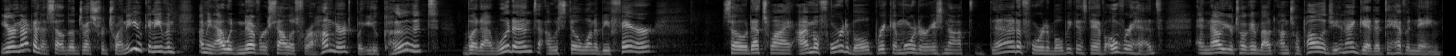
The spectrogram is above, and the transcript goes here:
You're not going to sell the dress for 20. You can even, I mean, I would never sell it for 100, but you could, but I wouldn't. I would still want to be fair. So that's why I'm affordable. Brick and mortar is not that affordable because they have overhead. And now you're talking about Anthropologie, and I get it, they have a name.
